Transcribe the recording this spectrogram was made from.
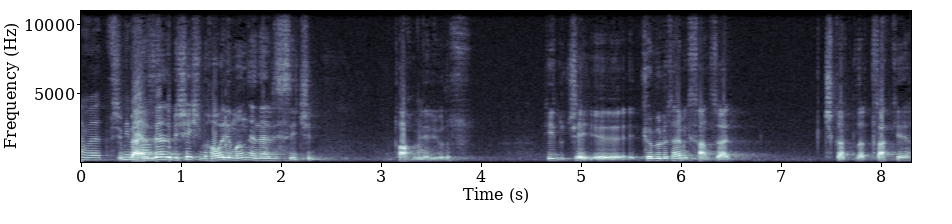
Evet. Şimdi liman. benzer bir şey şimdi havalimanının enerjisi için tahmin ediyoruz. hidro, şey, e, kömürlü termik santral çıkarttılar Trakya'ya.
